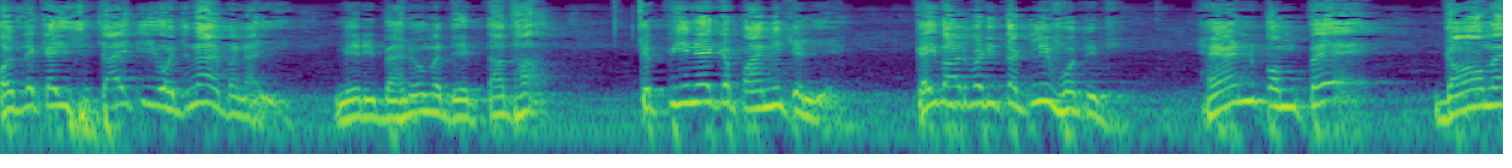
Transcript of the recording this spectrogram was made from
और कई सिंचाई की योजनाएँ बनाई मेरी बहनों, में देखता था कि पीने के पानी के लिए कई बार बड़ी तकलीफ़ होती थी। हैंड पंप पे गाँव में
